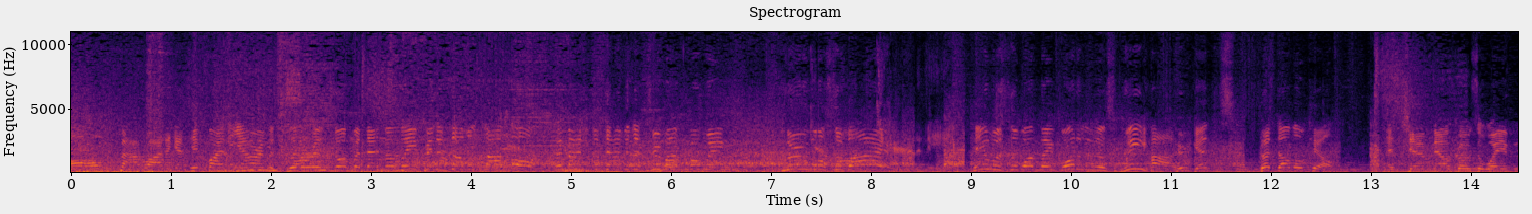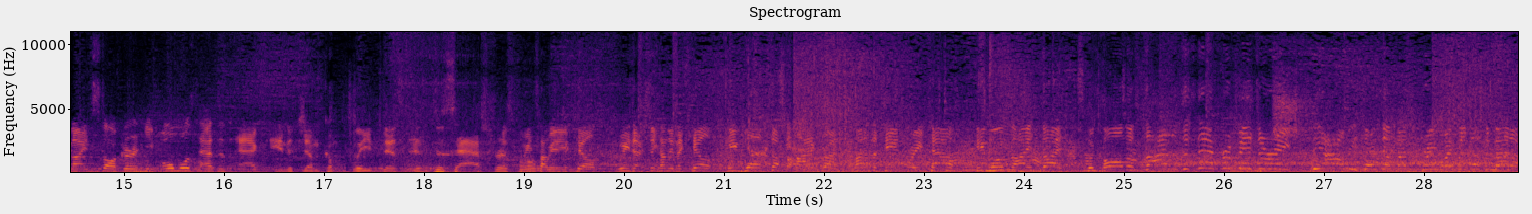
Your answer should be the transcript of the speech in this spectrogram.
Oh, Bat Rider gets hit by the arrow, the slither is good, but then the leap in the double stumble. The magical damage is too much for Wing. Lou will survive. He was the one they wanted, and it's Weeha who gets the double kill. As Gem now goes away of Night Stalker, he almost has his axe and the gem complete. This is disastrous for Weed's hunting Wing. the kill. Weed's actually hunting the kill. He walks up the high ground under the T3 tower. He wants eyesight. The call, the silence is there for misery. The army throws up that screenway, but it doesn't matter.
